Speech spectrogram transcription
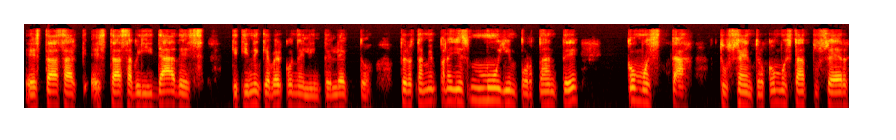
estas, estas habilidades que tienen que ver con el intelecto, pero también para ella es muy importante cómo está tu centro, cómo está tu ser,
